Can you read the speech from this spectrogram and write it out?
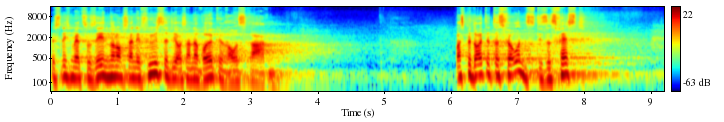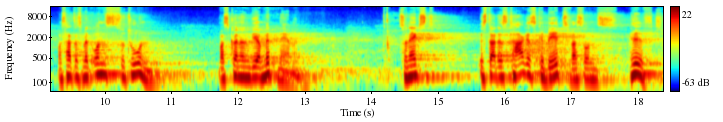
ist nicht mehr zu sehen, nur noch seine Füße, die aus einer Wolke rausragen. Was bedeutet das für uns, dieses Fest? Was hat es mit uns zu tun? Was können wir mitnehmen? Zunächst ist da das Tagesgebet, was uns hilft.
